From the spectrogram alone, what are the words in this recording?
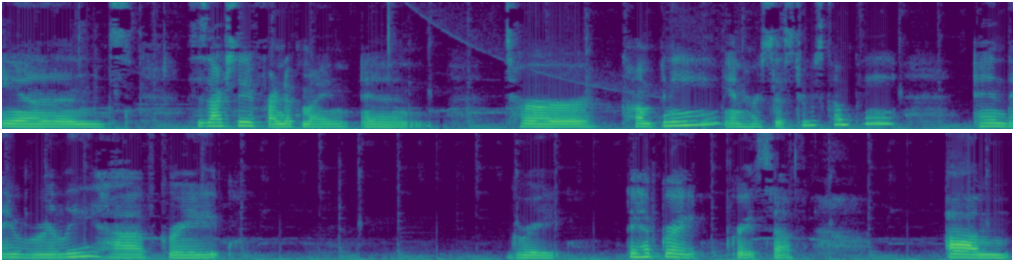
and this is actually a friend of mine and it's her company and her sister's company and they really have great, great, they have great, great stuff. Um,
